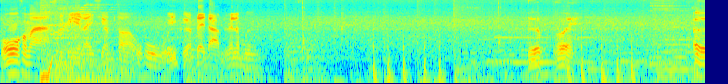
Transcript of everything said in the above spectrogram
โอ้เข้ามาไม่มีอะไรเชื่อมต่อ โอ้โหเกือบได้ดาบเลยละมึงเอิบเอ้ยเอิ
